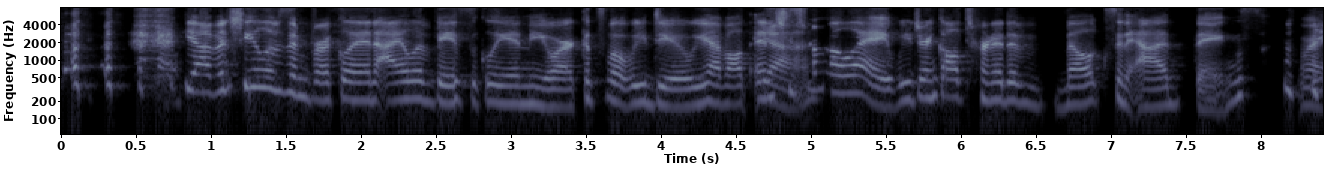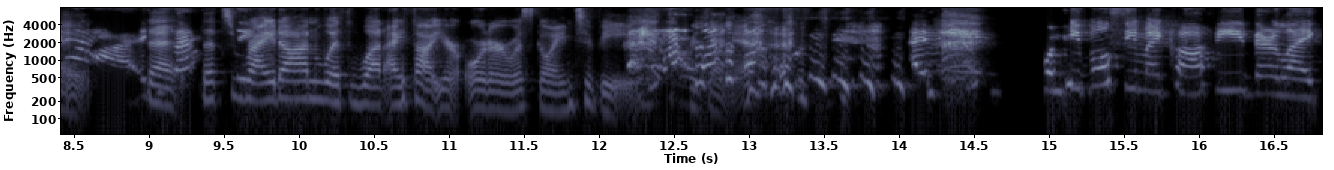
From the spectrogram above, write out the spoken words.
yeah, but she lives in Brooklyn. I live basically in New York. It's what we do. We have all, and she's from LA. We drink alternative milks and add things. right. Yeah, That that's right on with what I thought your order was going to be. I mean, when people see my coffee, they're like,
